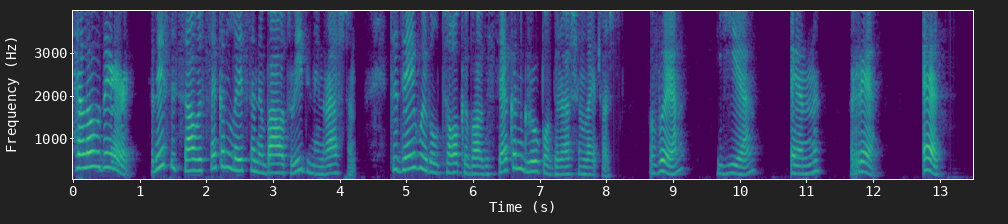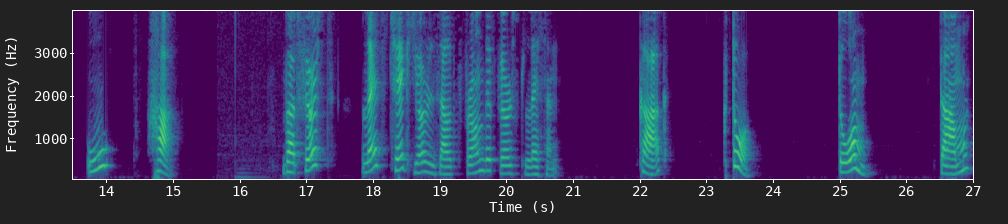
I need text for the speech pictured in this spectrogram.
Hello there! This is our second lesson about reading in Russian. Today we will talk about the second group of the Russian letters V, E, N, R, S, U, H. But first, let's check your results from the first lesson. Как? Кто? Том? Там?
